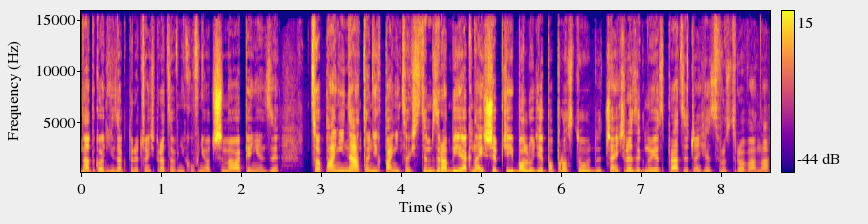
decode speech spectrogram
nadgodzin, za które część pracowników nie otrzymała pieniędzy. Co pani na to? Niech pani coś z tym zrobi jak najszybciej, bo ludzie po prostu, część rezygnuje z pracy, część jest sfrustrowana.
